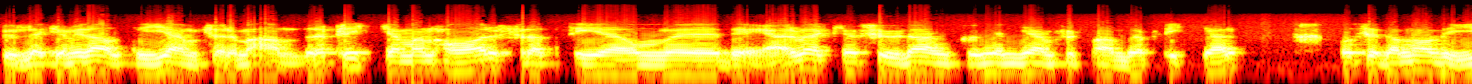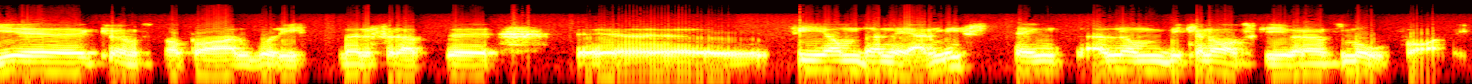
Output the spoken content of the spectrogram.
Hudläkaren vill alltid jämföra med andra prickar man har för att se om eh, det är verkligen fula ankungen jämfört med andra prickar. Och sedan har vi eh, kunskap och algoritmer för att eh, eh, se om den är misstänkt eller om vi kan avskriva den som ofarlig.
